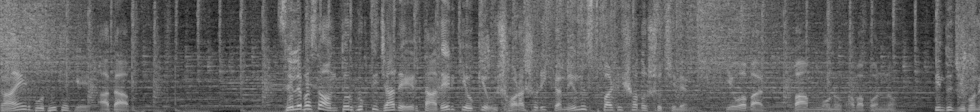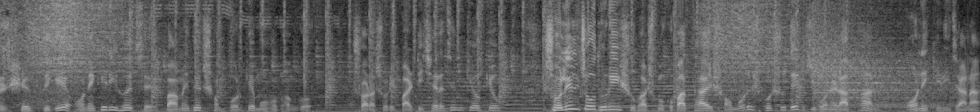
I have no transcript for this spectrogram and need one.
গাঁয়ের বধূ থেকে আদাব। সিলেবাসে অন্তর্ভুক্তি যাদের, তাদের কেউ কেউ সরাসরি কমিউনিস্ট পার্টির সদস্য ছিলেন, কেউ আবার বাম মনোভাবাপন্ন। কিন্তু জীবনের শেষ দিকে অনেকেরই হয়েছে বামেদের সম্পর্কে মোহভঙ্গ। সরাসরি পার্টি ছেড়েছেন কেউ কেউ। সলিল চৌধুরী, সুভাষ মুখোপাধ্যায়, সমরেশ বসুদের জীবনের আখ্যান অনেকেরই জানা।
